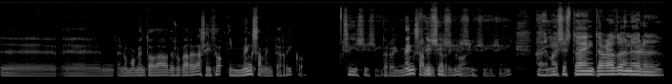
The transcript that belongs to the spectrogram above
eh, eh, en un momento dado de su carrera se hizo inmensamente rico, Sí, sí, sí. pero Sí, inmensamente sí, sí, rico. sí, ¿eh? sí, sí. Además está enterrado en el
